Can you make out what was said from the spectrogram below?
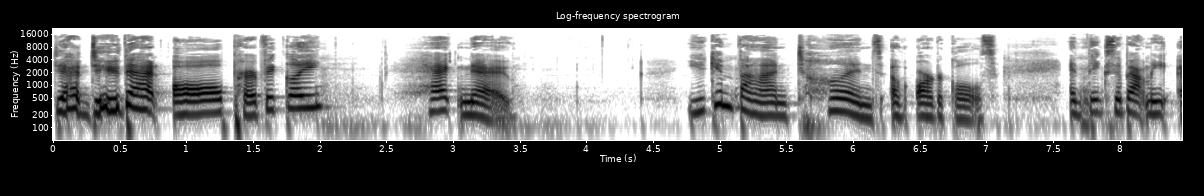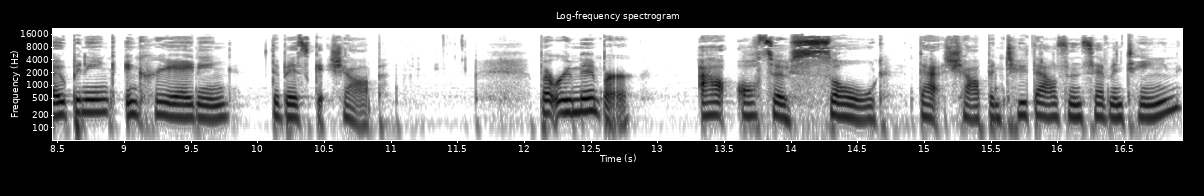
did I do that all perfectly? Heck no. You can find tons of articles and things about me opening and creating the biscuit shop. But remember, I also sold that shop in 2017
